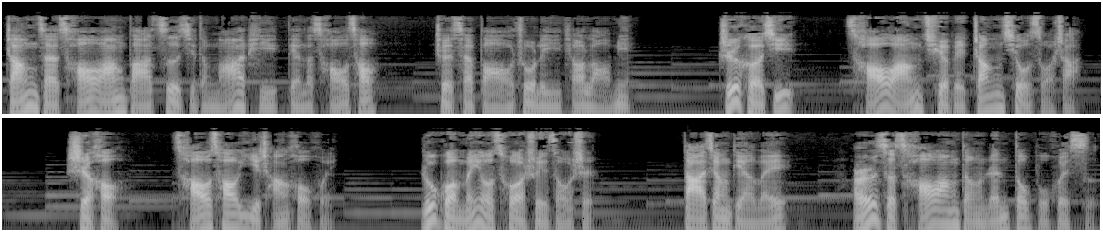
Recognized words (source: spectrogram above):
长子曹昂把自己的马匹给了曹操，这才保住了一条老命。只可惜，曹昂却被张绣所杀。事后，曹操异常后悔，如果没有错睡邹氏，大将典韦。儿子曹昂等人都不会死。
